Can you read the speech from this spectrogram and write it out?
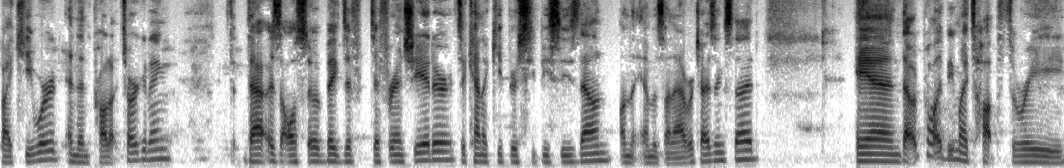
by keyword and then product targeting. That is also a big dif- differentiator to kind of keep your CPCs down on the Amazon advertising side. And that would probably be my top three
